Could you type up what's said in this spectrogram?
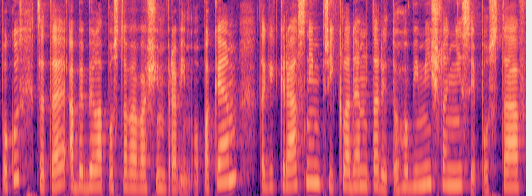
Pokud chcete, aby byla postava vaším pravým opakem, tak je krásným příkladem tady toho vymýšlení si postav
